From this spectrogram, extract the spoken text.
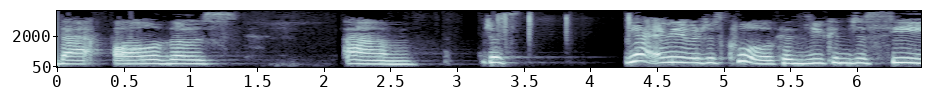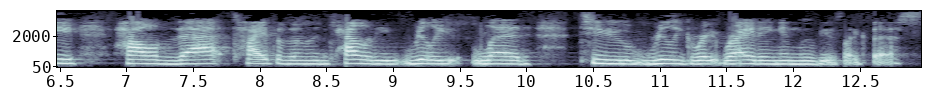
that all of those um just yeah, I mean it was just cool because you can just see how that type of a mentality really led to really great writing in movies like this.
